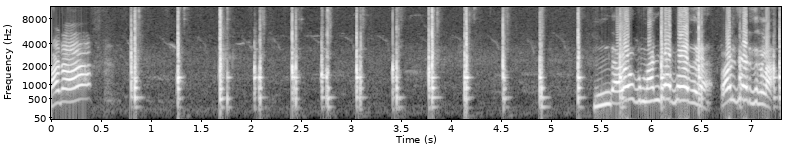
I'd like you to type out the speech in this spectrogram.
வாடா. இந்த அளவுக்கு மண்டா போகுது வறுத்து எடுத்துக்கலாம்.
